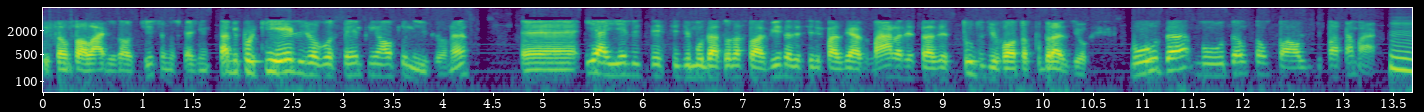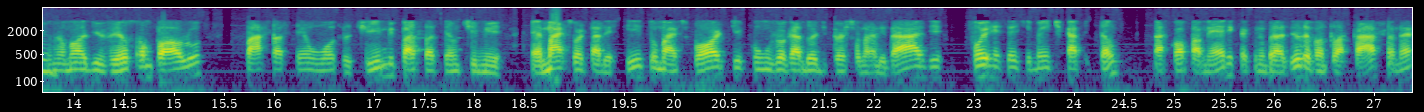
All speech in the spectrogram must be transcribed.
e são salários altíssimos que a gente sabe, porque ele jogou sempre em alto nível, né? É, e aí ele decide mudar toda a sua vida, decide fazer as malas e trazer tudo de volta para o Brasil. Muda, muda o São Paulo de patamar. Hum. No meu modo de ver, o São Paulo passa a ser um outro time, passa a ser um time é, mais fortalecido, mais forte, com um jogador de personalidade, foi recentemente capitão da Copa América aqui no Brasil, levantou a taça, né?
